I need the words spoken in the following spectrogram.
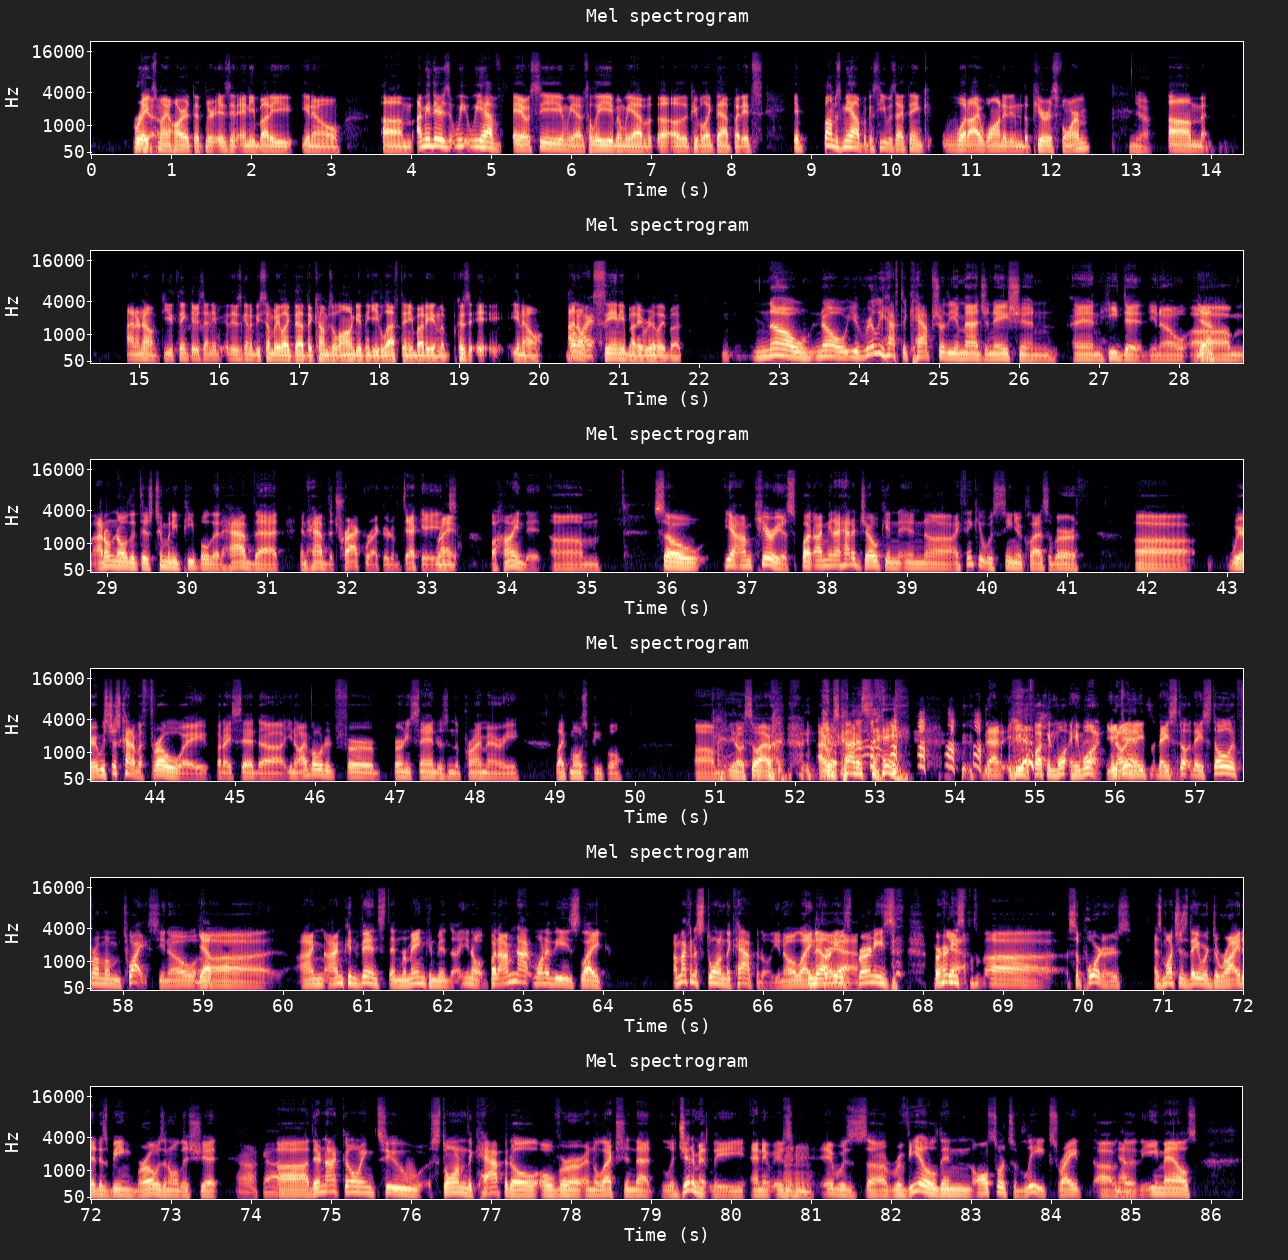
breaks Yeah. my heart that there isn't anybody, you know. Um, I mean, there's we we have AOC and we have Tlaib and we have uh, other people like that, but it's it bums me out because he was, I think, what I wanted in the purest form. Yeah. Um, I don't know. Do you think there's any there's going to be somebody like that that comes along? Do you think he left anybody in the because you know I don't I- see anybody really, but No, no, you really have to capture the imagination, and he did. You know, Yeah. um, I don't know that there's too many people that have that and have the track record of decades Right. behind it. Um, so yeah, I'm curious, but I mean, I had a joke in in uh, I think it was senior class of Earth uh, where it was just kind of a throwaway, but I said, uh, you know, I voted for Bernie Sanders in the primary, like most people. Um, you know, so I I was kind of saying that he fucking won. He won. You He know, they they stole they stole it from him twice. You know. Yep. Uh, I'm I'm convinced and remain convinced. uh, You know, but I'm not one of these like. I'm not going to storm the Capitol. You know, like No, Bernie's yeah. Bernie's Bernie's uh, supporters, as much as they were derided as being bros and all this shit. Oh god. Uh, they're not going to storm the Capitol over an election that legitimately, and it was Mhm. it was uh, revealed in all sorts of leaks, right? Uh, Yeah. the, the emails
